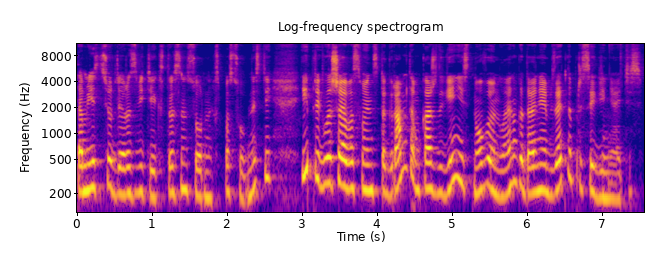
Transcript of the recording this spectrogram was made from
Там есть все для развития экстрасенсорных способностей. И приглашаю вас в свой Инстаграм, там каждый день есть новые онлайн-гадания. Обязательно присоединяйтесь.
